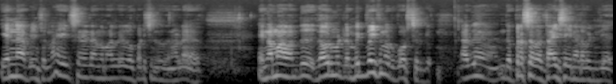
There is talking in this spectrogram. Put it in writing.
என்ன அப்படின்னு சொன்னால் எயிட் அந்த மாதிரி ஏதோ படிச்சிருந்ததுனால எங்கள் அம்மா வந்து கவர்மெண்ட்டில் மிட்வைஃப்னு ஒரு கோர்ஸ் இருக்குது அது இந்த பிரசவ தாய் செய் நடவடிக்கை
